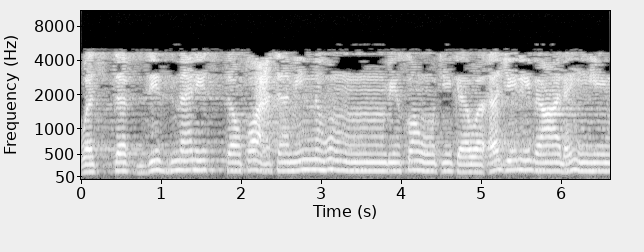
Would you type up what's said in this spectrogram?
واستفزز من استطعت منهم بصوتك وأجلب عليهم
